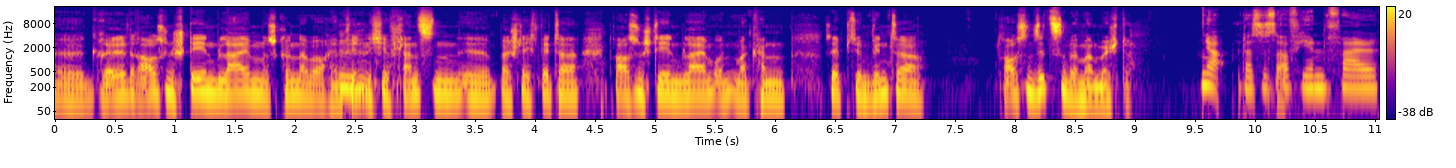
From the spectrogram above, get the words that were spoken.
äh, Grill draußen stehen bleiben. Es können aber auch empfindliche mhm. Pflanzen äh, bei Schlechtwetter draußen stehen bleiben und man kann selbst im Winter draußen sitzen, wenn man möchte. Ja, das ist auf jeden Fall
